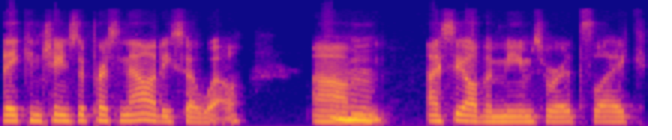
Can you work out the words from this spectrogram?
they can change their personality so well um I see all the memes where it's like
